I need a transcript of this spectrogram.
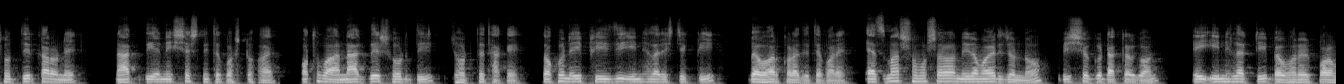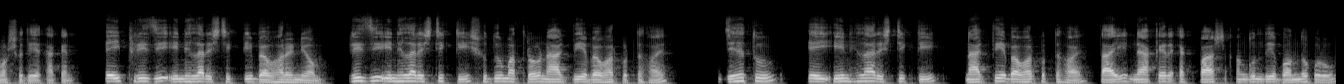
সর্দির কারণে নাক দিয়ে নিঃশ্বাস নিতে কষ্ট হয় অথবা নাক দিয়ে সর্দি ঝরতে থাকে। তখন এই ফ্রিজি ইনহেলার স্টিকটি ব্যবহার করা যেতে পারে। অ্যাজমার সমস্যা নিরাময়ের জন্য বিশেষজ্ঞ ডাক্তারগণ এই ইনহেলারটি ব্যবহারের পরামর্শ দিয়ে থাকেন। এই ফ্রিজি ইনহেলার স্টিকটি ব্যবহারের নিয়ম ফ্রিজি ইনহেলার স্টিকটি শুধুমাত্র নাক দিয়ে ব্যবহার করতে হয়। যেহেতু এই ইনহেলার স্টিকটি নাক দিয়ে ব্যবহার করতে হয়, তাই নাকের এক পাশ আঙ্গুল দিয়ে বন্ধ করুন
